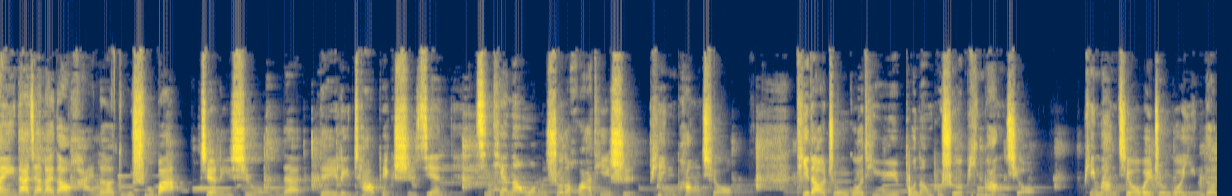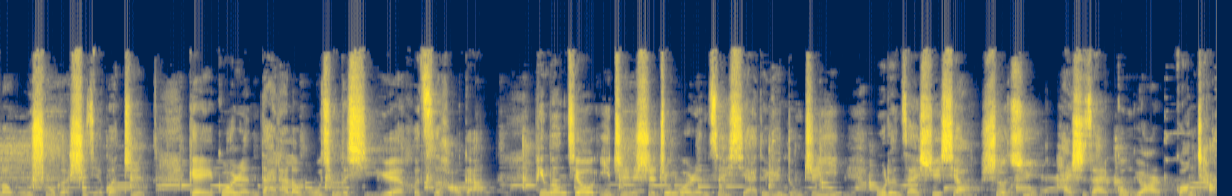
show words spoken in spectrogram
欢迎大家来到海乐读书吧，这里是我们的 Daily Topic 时间。今天呢，我们说的话题是乒乓球。提到中国体育，不能不说乒乓球。乒乓球为中国赢得了无数个世界冠军，给国人带来了无穷的喜悦和自豪感。乒乓球一直是中国人最喜爱的运动之一，无论在学校、社区，还是在公园、广场。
